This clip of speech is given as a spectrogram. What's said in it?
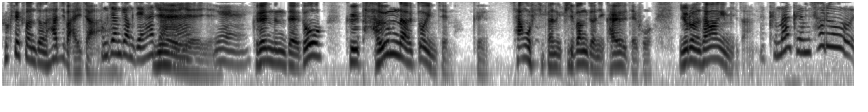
흑색 선전 하지 말자. 공정 경쟁 하자. 예, 예, 예. 예. 그랬는데도 그 다음 날 또 이제 막그 상호 비방 비방전이 가열되고 이런 상황입니다. 그만큼 서로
